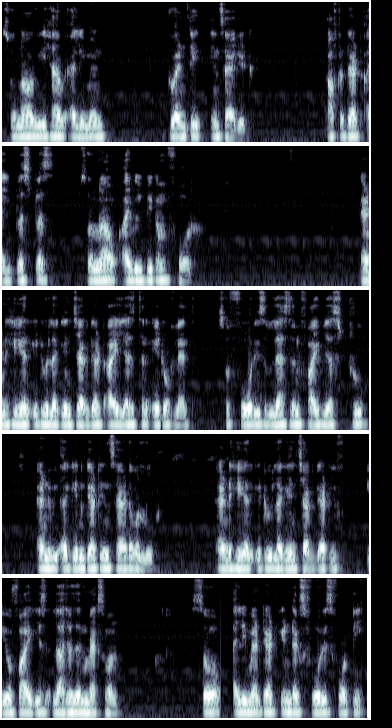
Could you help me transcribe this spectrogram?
So now we have element 20 inside it after that i plus plus. So now i will become 4 and here it will again check that i less than a dot length. So 4 is less than 5 yes true. And we again get inside our loop. And here it will again check that if a of i is larger than max 1 so element at index 4 is 40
